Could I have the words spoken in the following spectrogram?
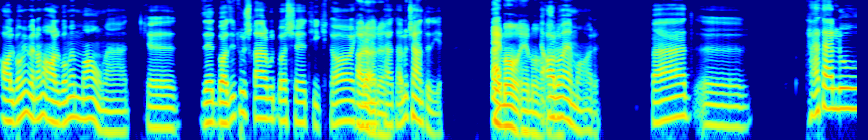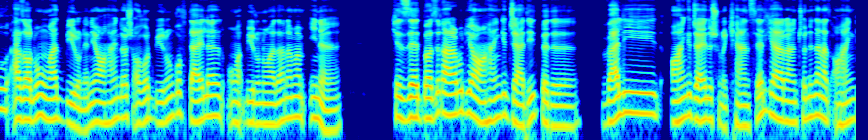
آلبومی به نام آلبوم ما اومد که زد بازی توش قرار بود باشه تیک تاک آره، همین آره. تتلو چند تا دیگه اما اما آلبوم آره. اما آره بعد تتلو از آلبوم اومد بیرون یعنی آهنگ داشت آورد بیرون گفت دلیل بیرون اومدنم هم اینه که زد بازی قرار بود یه آهنگ جدید بده ولی آهنگ جدیدشون رو کنسل کردن چون دیدن از آهنگ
